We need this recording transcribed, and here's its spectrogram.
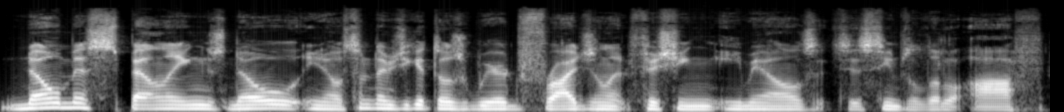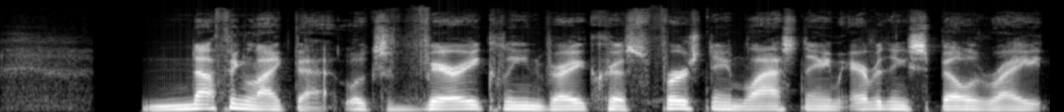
No misspellings, no, you know, sometimes you get those weird fraudulent phishing emails. It just seems a little off. Nothing like that. Looks very clean, very crisp. First name, last name, everything spelled right.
